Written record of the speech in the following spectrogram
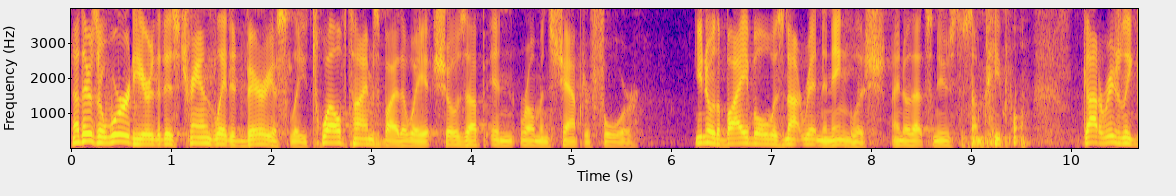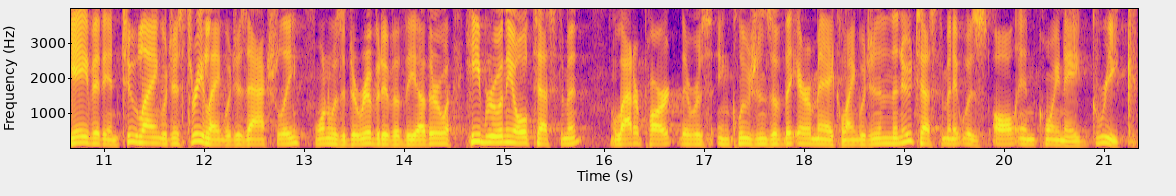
Now, there's a word here that is translated variously. 12 times, by the way, it shows up in Romans chapter 4. You know, the Bible was not written in English. I know that's news to some people. God originally gave it in two languages, three languages actually. One was a derivative of the other Hebrew in the Old Testament, the latter part, there was inclusions of the Aramaic language. And in the New Testament, it was all in Koine Greek,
